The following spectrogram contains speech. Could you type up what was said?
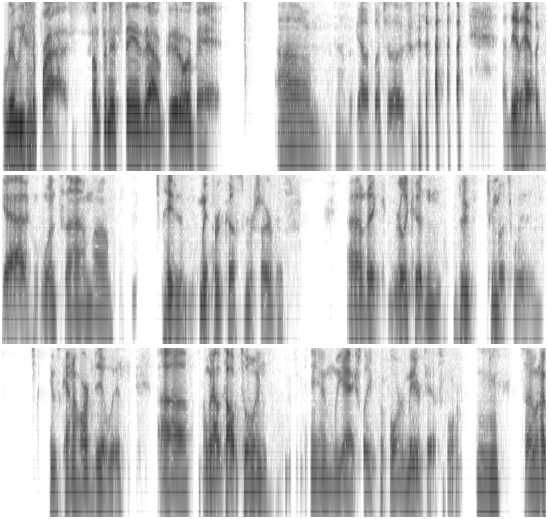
really surprised something that stands out good or bad Um, I've got a bunch of those. I did have a guy one time. Um, he went through customer service. Uh, they really couldn't do too much with him. He was kind of hard to deal with. Uh, I went out and talked to him, and we actually performed a meter test for him. hmm So when I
